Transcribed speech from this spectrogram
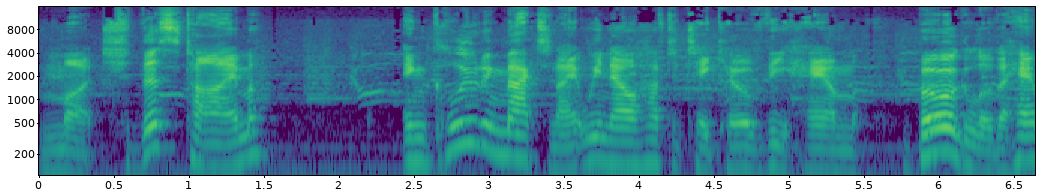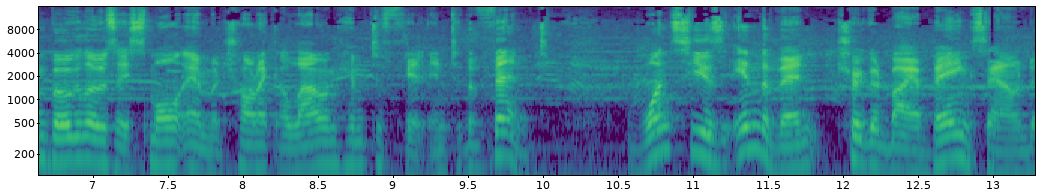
much. This time, including Mac tonight, we now have to take care of the Ham Burglar. The Hamburglar is a small animatronic, allowing him to fit into the vent. Once he is in the vent, triggered by a bang sound,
